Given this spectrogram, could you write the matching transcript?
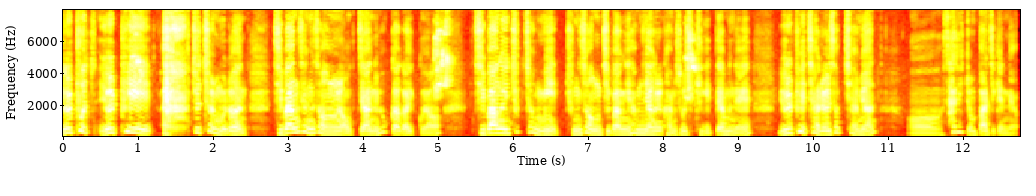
율프, 율피 추출물은 지방 생성을 억제하는 효과가 있고요. 지방의 축적 및 중성 지방의 함량을 감소시키기 때문에 율피차를 섭취하면 어, 살이 좀 빠지겠네요.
